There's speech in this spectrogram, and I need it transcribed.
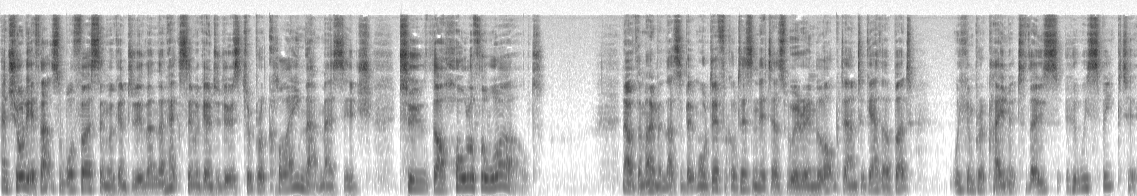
And surely, if that's the first thing we're going to do, then the next thing we're going to do is to proclaim that message to the whole of the world. Now, at the moment, that's a bit more difficult, isn't it, as we're in lockdown together, but we can proclaim it to those who we speak to.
